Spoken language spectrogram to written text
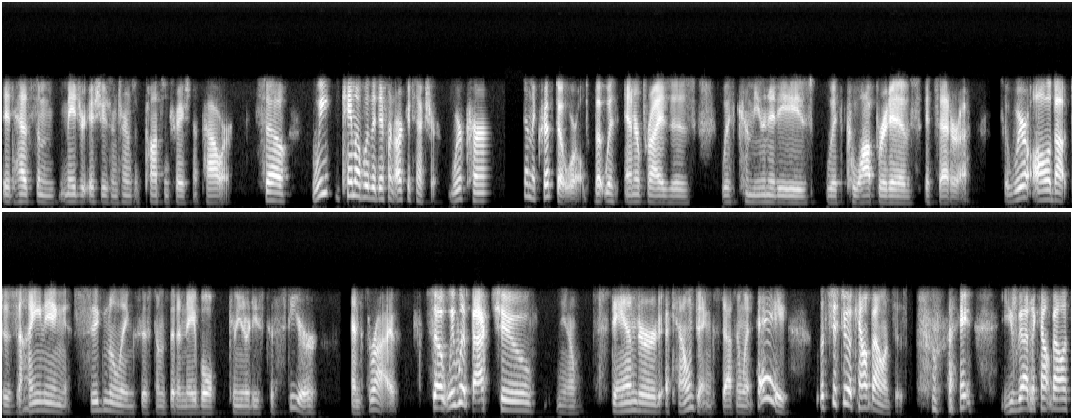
it has some major issues in terms of concentration of power. So we came up with a different architecture. We're currently in the crypto world, but with enterprises, with communities, with cooperatives, etc. So we're all about designing signaling systems that enable communities to steer and thrive. So we went back to, you know, standard accounting stuff and went, hey, let's just do account balances, right? You've got an account balance,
